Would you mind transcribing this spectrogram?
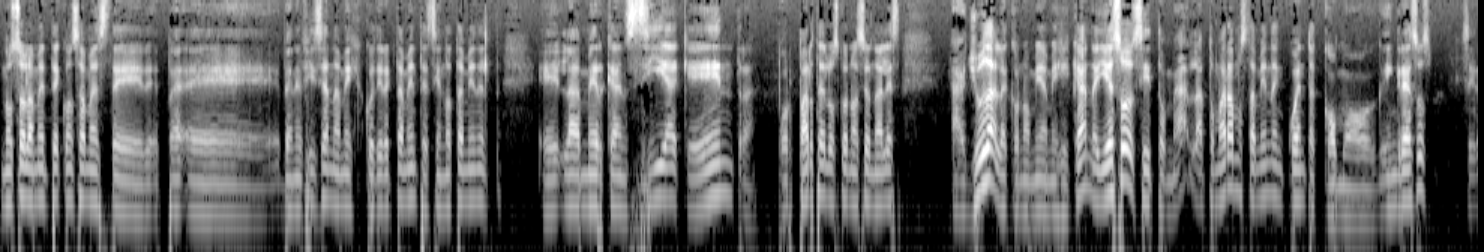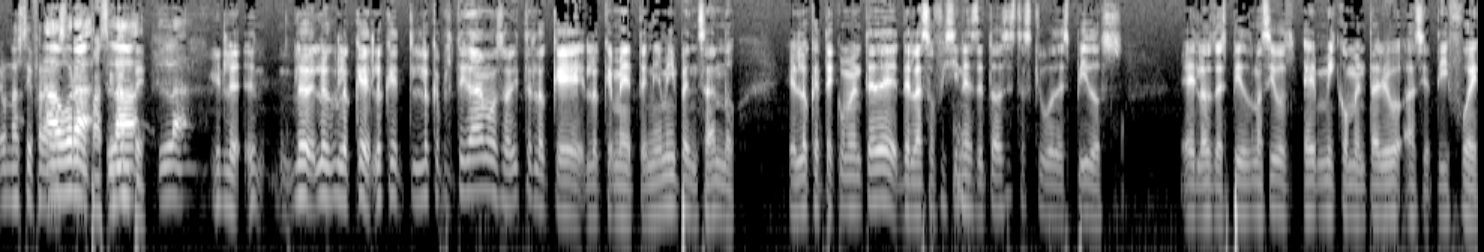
no solamente con este, eh, benefician a México directamente, sino también el, eh, la mercancía que entra por parte de los connacionales ayuda a la economía mexicana y eso si la tomáramos también en cuenta como ingresos sería una cifra Ahora, fascinante. Eh, lo, que lo que lo que platicábamos ahorita es lo que lo que me tenía a mí pensando, es lo que te comenté de, de las oficinas de todas estas que hubo despidos, eh, los despidos masivos. Eh, mi comentario hacia ti fue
